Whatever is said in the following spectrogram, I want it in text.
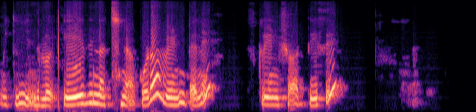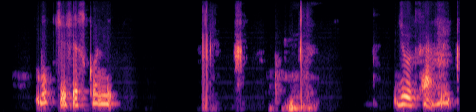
మీకు ఇందులో ఏది నచ్చినా కూడా వెంటనే స్క్రీన్ షాట్ తీసి బుక్ చేసేసుకోండి. Jute fabric.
